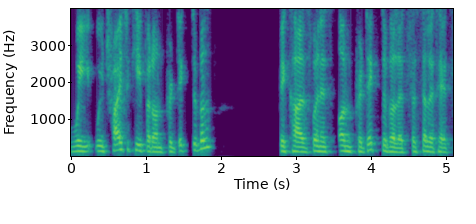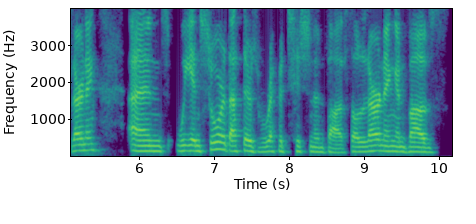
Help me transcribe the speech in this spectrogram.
We we try to keep it unpredictable because when it's unpredictable it facilitates learning and we ensure that there's repetition involved so learning involves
